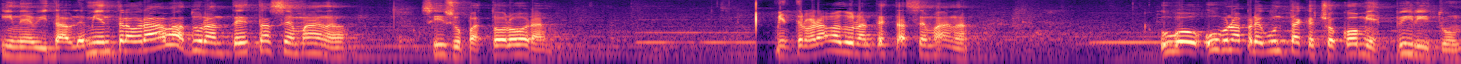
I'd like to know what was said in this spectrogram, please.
inevitables. Mientras oraba durante esta semana, sí, su pastor ora Mientras oraba durante esta semana, hubo, una pregunta que chocó mi espíritu.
